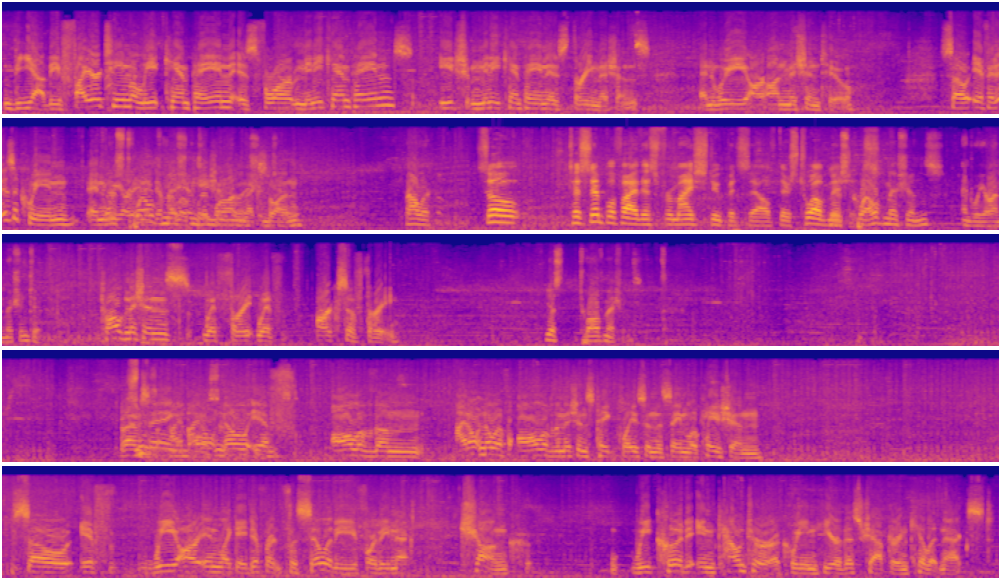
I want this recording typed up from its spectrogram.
The, yeah, the Fireteam Elite campaign is four mini campaigns. Each mini campaign is three missions, and we are on mission two. So if it is a queen, and There's we are in a 12 different missions and location we're for on the next mission one, two. Prowler. So, to simplify this for my stupid self, there's 12 There's missions. 12 missions, and we are on mission two. 12 missions with three with arcs of three. Just 12 missions. But I'm So saying I'm I don't also know if all of them. I don't know if all of the missions take place in the same location. So if we are in like a different facility for the next chunk, we could encounter a queen here this chapter and kill it next.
